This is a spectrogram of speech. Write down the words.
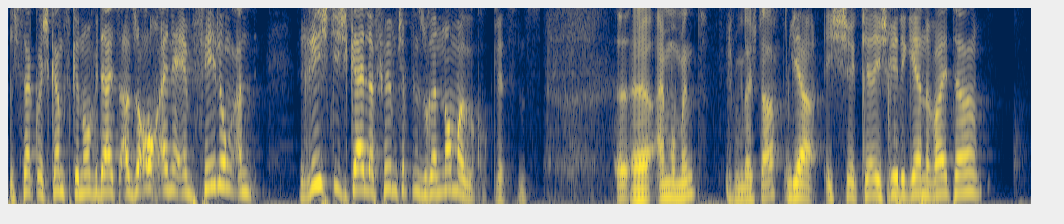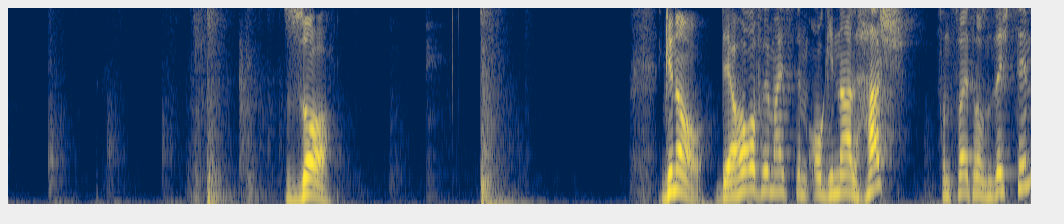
ich sag euch ganz genau, wie der heißt. Also auch eine Empfehlung an richtig geiler Film. Ich habe den sogar nochmal geguckt letztens. Äh, einen Moment, ich bin gleich da. Ja, ich, äh, ich rede gerne weiter. So. Genau, der Horrorfilm heißt im Original Hush von 2016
